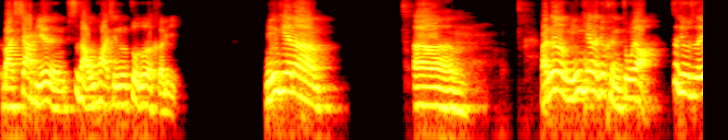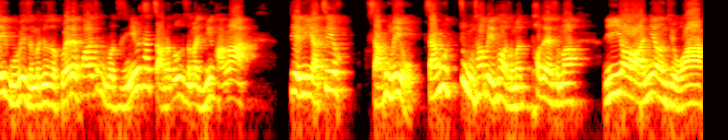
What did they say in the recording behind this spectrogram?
对吧吓别人，市场无法形成做多的合力。明天呢，嗯，反正明天呢就很重要，这就是 A 股为什么就是国内花了这么多资金，因为它涨的都是什么银行啊、电力啊这些，散户没有，散户重仓被套什么套在什么医药啊、酿酒啊，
